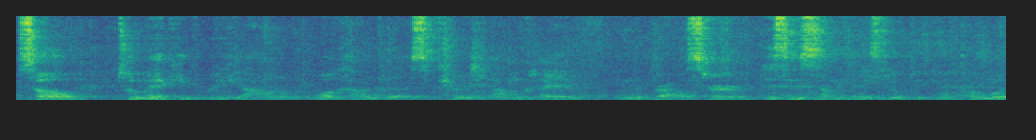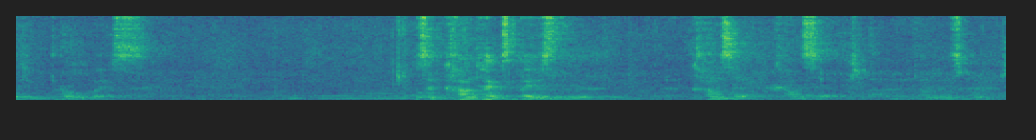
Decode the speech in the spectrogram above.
So to make it really on, work on the security enclave in the browser, this is something still being work in progress. It's a context-based uh, concept concept on the script.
